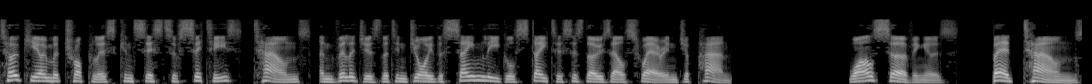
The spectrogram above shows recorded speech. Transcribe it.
Tokyo metropolis consists of cities, towns, and villages that enjoy the same legal status as those elsewhere in Japan. While serving as bed towns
